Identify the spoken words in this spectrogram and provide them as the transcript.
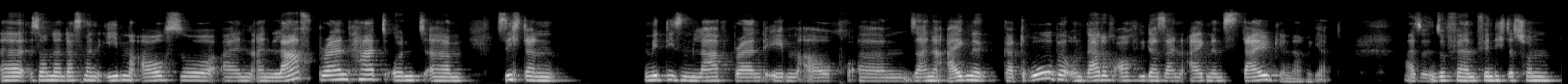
äh, sondern dass man eben auch so ein, ein Love-Brand hat und ähm, sich dann mit diesem Love-Brand eben auch ähm, seine eigene Garderobe und dadurch auch wieder seinen eigenen Style generiert. Also insofern finde ich das schon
